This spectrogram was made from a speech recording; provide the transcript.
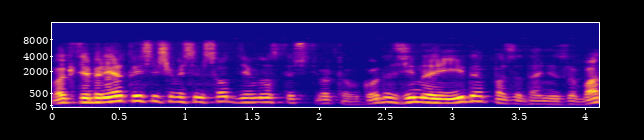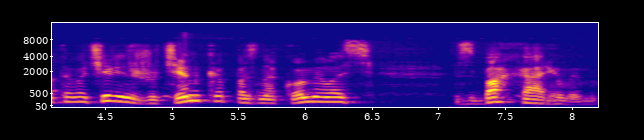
В октябре 1894 года Зинаида по заданию Зубатова через Жученко познакомилась с Бахаревым,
